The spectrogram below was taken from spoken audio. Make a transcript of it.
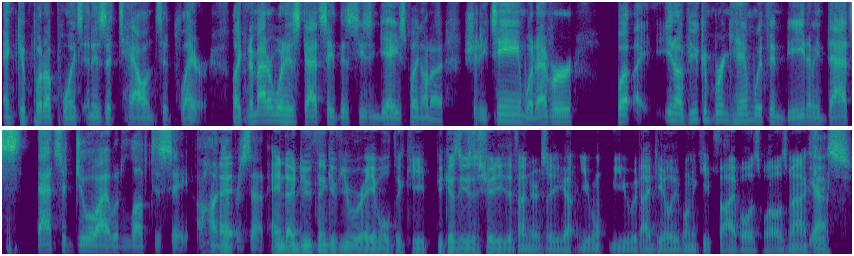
and can put up points and is a talented player. Like no matter what his stats say this season, yeah, he's playing on a shitty team, whatever. But uh, you know, if you can bring him with Embiid, I mean, that's that's a duo I would love to see, hundred percent. And I do think if you were able to keep because he's a shitty defender, so you got you you would ideally want to keep Thybulle as well as Max. Yes.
